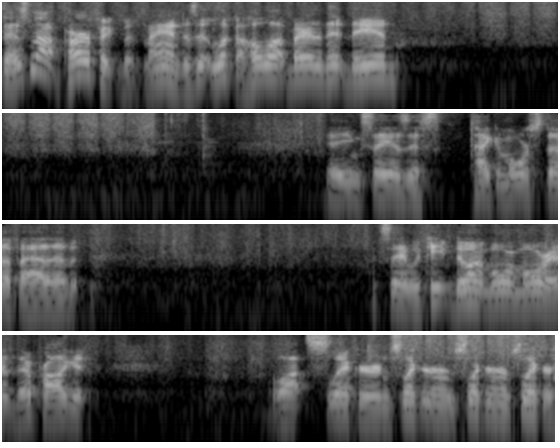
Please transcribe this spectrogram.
So it's not perfect, but man, does it look a whole lot better than it did. Yeah, you can see as it's taking more stuff out of it. Like I said, we keep doing it more and more, they'll probably get a lot slicker and slicker and slicker and slicker.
